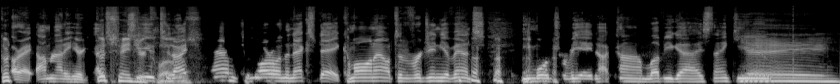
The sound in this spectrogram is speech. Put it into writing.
go. All right, I'm out of here, Guys. Go change See your you clothes. tonight and tomorrow and the next day. Come on out to the Virginia events. emordsforva.com. Love you guys. Thank you. Yay.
